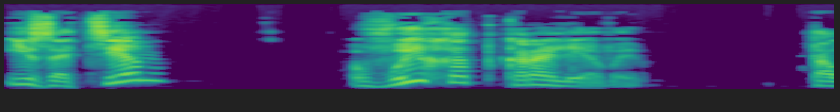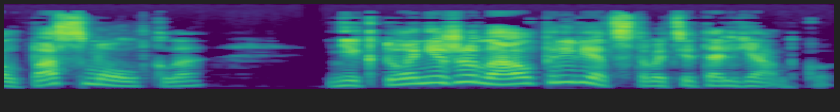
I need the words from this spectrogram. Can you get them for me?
И затем выход королевы. Толпа смолкла. Никто не желал приветствовать итальянку.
